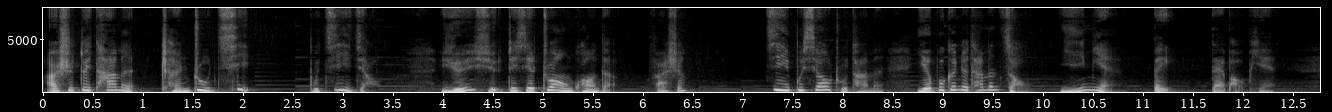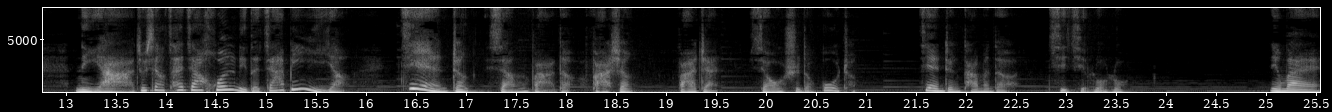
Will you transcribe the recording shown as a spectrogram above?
而是对他们。沉住气，不计较，允许这些状况的发生，既不消除他们，也不跟着他们走，以免被带跑偏。你呀，就像参加婚礼的嘉宾一样，见证想法的发生、发展、消失的过程，见证他们的起起落落。另外，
